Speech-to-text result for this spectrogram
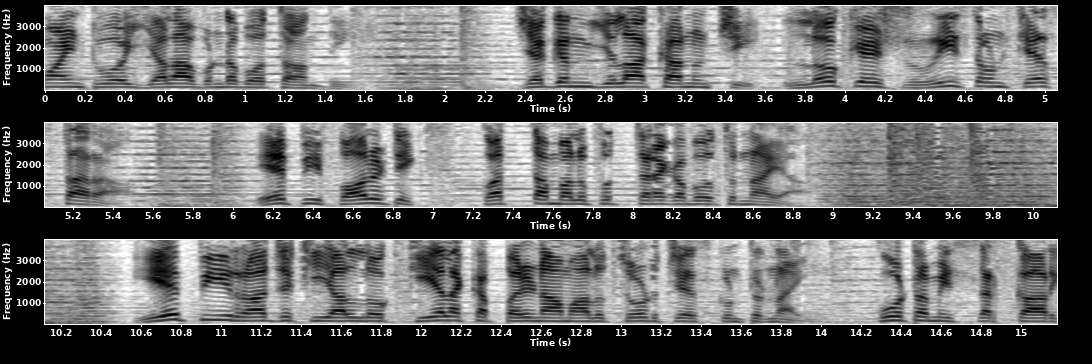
పాయింట్ ఓ ఎలా ఉండబోతోంది? జగన్ ఇలాకా నుంచి లోకేష్ రీసౌండ్ చేస్తారా? ఏపీ పాలిటిక్స్ కొత్త మలుపు తిరగబోతున్నాయా? ఏపీ రాజకీయాల్లో కీలక పరిణామాలు చోటు చేసుకుంటున్నాయి. కూటమి సర్కార్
